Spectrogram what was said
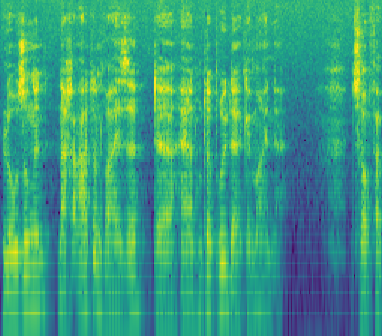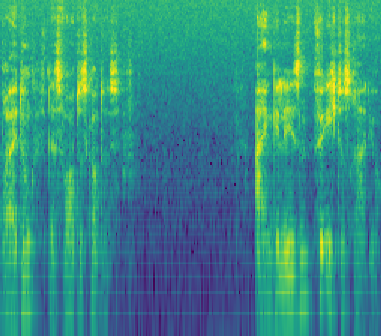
Losungen nach Art und Weise der Herrnhuter Brüdergemeinde zur Verbreitung des Wortes Gottes. Eingelesen für Ichtus Radio.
